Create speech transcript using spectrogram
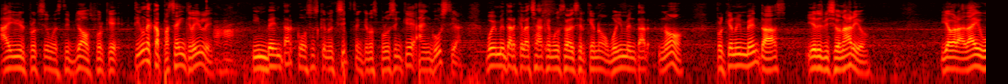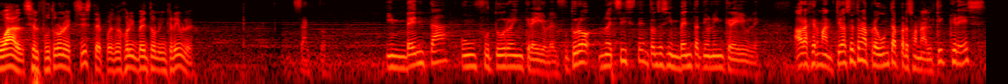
hay el próximo Steve Jobs, porque tiene una capacidad increíble. Ajá. Inventar cosas que no existen, que nos producen ¿qué? angustia. Voy a inventar que la chava que me gusta decir que no. Voy a inventar, no. ¿Por qué no inventas y eres visionario? Y ahora da igual, si el futuro no existe, pues mejor inventa uno increíble. Exacto. Inventa un futuro increíble. El futuro no existe, entonces invéntate uno increíble. Ahora, Germán, quiero hacerte una pregunta personal. ¿Qué crees,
